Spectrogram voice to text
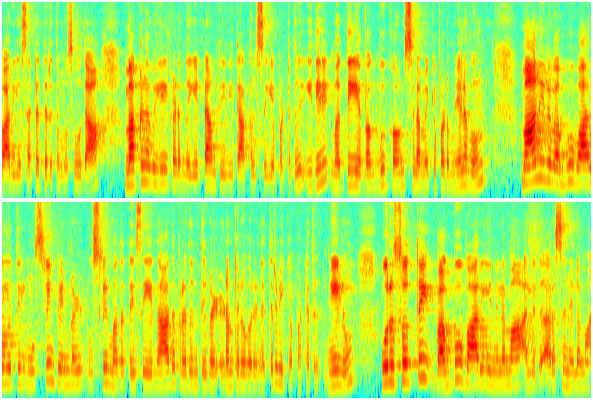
வாரிய சட்ட திருத்த மசோதா மக்களவையில் கடந்த எட்டாம் தேதி தாக்கல் செய்யப்பட்டது. இதில் மத்திய வக்பு கவுன்சில் அமைக்கப்படும் எனவும் மாநில வக்பு வாரியத்தில் முஸ்லிம் பெண்கள் முஸ்லிம் மதத்தை சேர்ந்தாத பிரதிநிதிகள் இடம்பெறுவர் என தெரிவிக்கப்பட்டது. மேலும் ஒரு சொத்தை வக்பு வாரிய நிலமா அல்லது அரசு நிலமா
